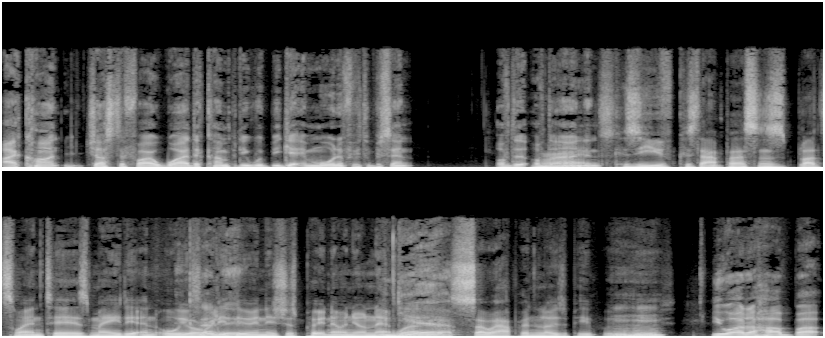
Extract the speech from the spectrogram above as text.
I can't justify why the company would be getting more than fifty percent of the of the earnings. because you've because that person's blood, sweat, and tears made it, and all you're really doing is just putting it on your network. Yeah. That so happen loads of people Mhm. use. You are the hub, but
